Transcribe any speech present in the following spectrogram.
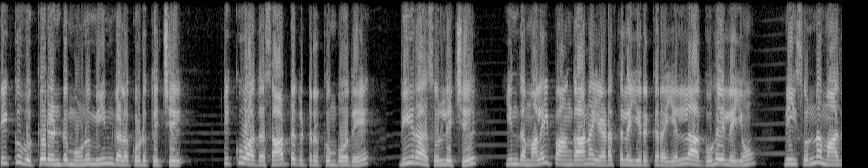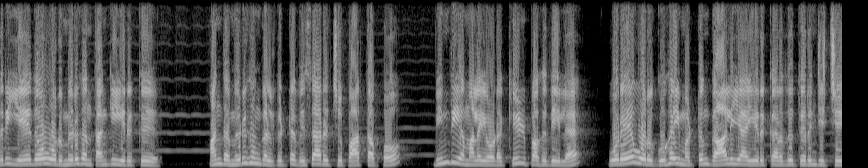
டிக்குவுக்கு ரெண்டு மூணு மீன்களை கொடுத்துச்சு. டிக்கு அதை சாப்பிட்டுக்கிட்டு இருக்கும்போதே வீரா சொல்லிச்சு இந்த மலைப்பாங்கான இடத்துல இருக்கிற எல்லா குகையிலையும் நீ சொன்ன மாதிரி ஏதோ ஒரு மிருகம் தங்கி இருக்கு அந்த மிருகங்கள் கிட்ட விசாரிச்சு பார்த்தப்போ விந்திய மலையோட கீழ்ப்பகுதியில ஒரே ஒரு குகை மட்டும் காலியா இருக்கிறது தெரிஞ்சிச்சு.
